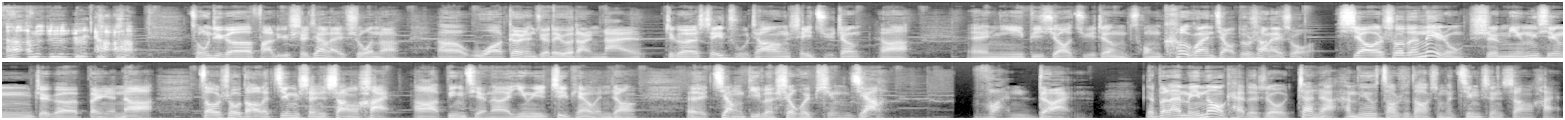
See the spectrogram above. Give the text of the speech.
啊嗯嗯啊！从这个法律实践来说呢，呃，我个人觉得有点难。这个谁主张谁举证是吧？呃，你必须要举证。从客观角度上来说，小说的内容是明星这个本人呐遭受到了精神伤害啊，并且呢，因为这篇文章呃降低了社会评价，完蛋！那本来没闹开的时候，站站还没有遭受到什么精神伤害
